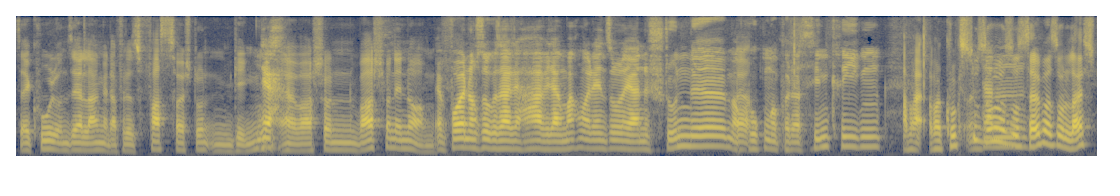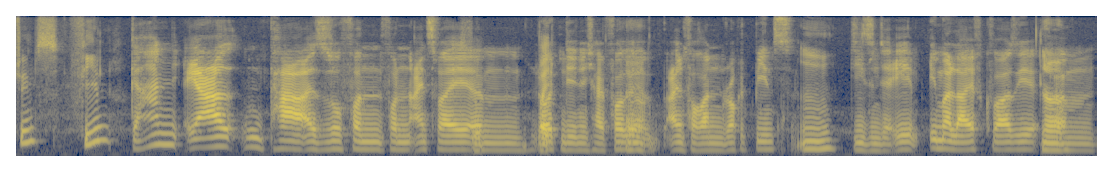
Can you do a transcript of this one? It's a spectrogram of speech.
sehr cool und sehr lange, dafür, dass es fast zwei Stunden ging. Ja. Äh, war, schon, war schon enorm. Wir haben vorher noch so gesagt, ja, wie lange machen wir denn so? Ja, eine Stunde. Mal Ja. gucken, ob wir das hinkriegen. Aber, aber guckst du Und so, dann- so selber so Livestreams viel? Gar nicht, ja, ein paar, also so von, von ein, zwei ähm, bei- Leuten, denen ich halt folge, Ja. allen voran Rocket Beans, die sind ja eh immer live quasi. Ja. Ähm,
